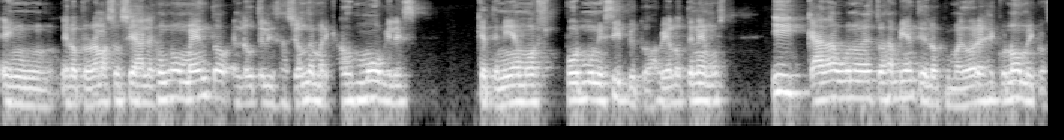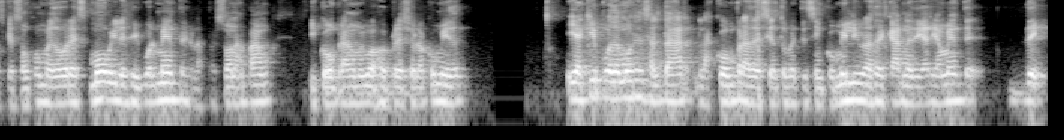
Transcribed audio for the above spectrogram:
en, en los programas sociales, un aumento en la utilización de mercados móviles que teníamos por municipio, todavía lo tenemos, y cada uno de estos ambientes, de los comedores económicos, que son comedores móviles igualmente, que las personas van y compran a muy bajo precio la comida. Y aquí podemos resaltar las compras de 125 mil libras de carne diariamente, de,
